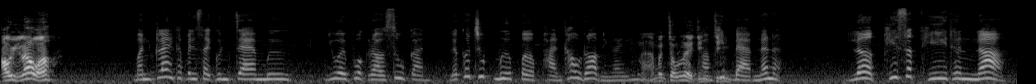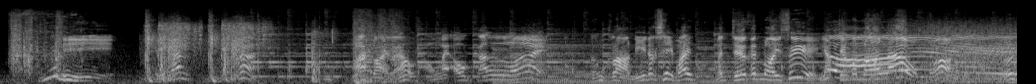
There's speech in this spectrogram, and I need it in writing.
เอาอีกแล้วเหรอ มันแกล้งทำเป็นใส่กุญแจมือย้วยพวกเราสู้กัน แล้วก็ชุบมือเปิบผ่านเข้ารอบยังไงล่ะแหมมันเจ้าเล่ห์จความริคิงดแบบนั้นน่ะ เลิกคิดสักทีเถอะนะนี่อย่างนั้นฮะๆมาได้แล้ว เอาไงเอากันเลย ต้องกล้าดีนักใช่ไหมมาเจอกันหน่อยสิ อยากเจอมานานแล้วมาเฮ้ย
